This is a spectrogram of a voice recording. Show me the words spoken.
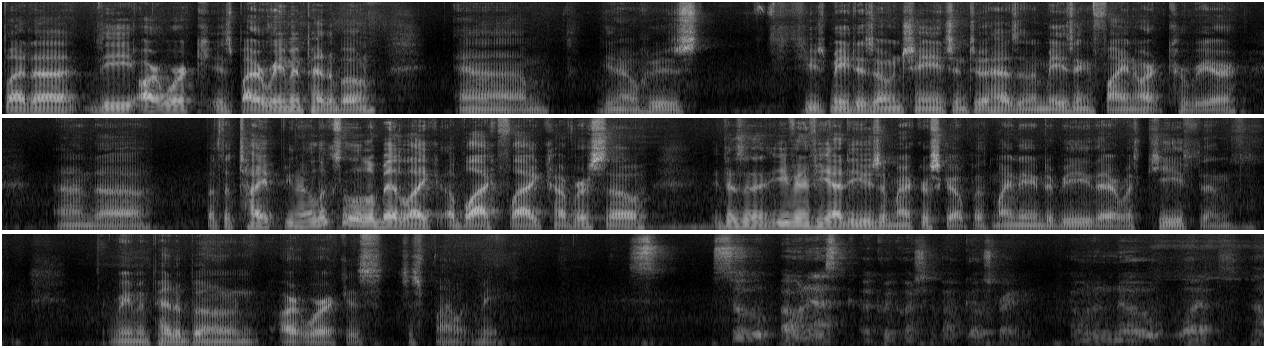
But uh, the artwork is by Raymond Pettibon, um, you know, who's he's made his own change into has an amazing fine art career, and uh, but the type you know looks a little bit like a Black Flag cover, so it doesn't even if he had to use a microscope with my name to be there with Keith and Raymond Pettibon artwork is just fine with me. So I want to ask a quick question about ghostwriting. I want to know what um,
